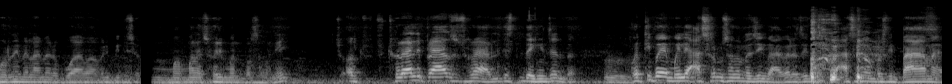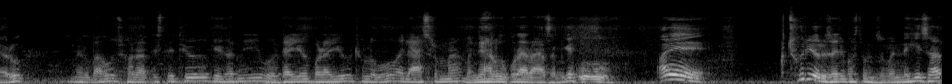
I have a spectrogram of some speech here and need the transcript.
मर्ने बेला मेरो बुवामा पनि बितिसक्यो मलाई छोरी मनपर्छ भने। छोराले प्रायः जस्तो छोराहरूले त्यस्तो देखिन्छ नि त। कतिपय मैले आश्रमसँग नजिक भएर चाहिँ आश्रममा बस्ने बाआमाहरू मेरो बाबु छोरा त्यस्तै थियो के गर्ने हुर्काइयो बढाइयो ठुलो भयो अहिले आश्रममा भन्ने खालको कुराहरू आएछन् क्या अनि छोरीहरू चाहिँ कस्तो हुन्छ भनेदेखि सर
